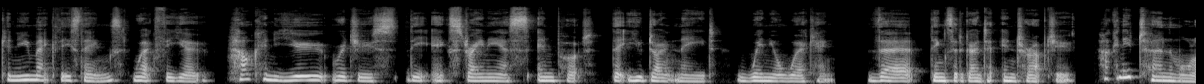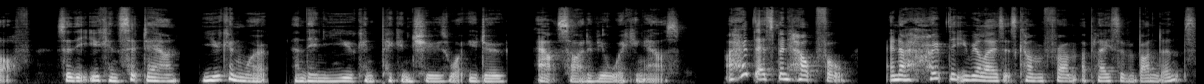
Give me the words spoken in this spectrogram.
can you make these things work for you? How can you reduce the extraneous input that you don't need when you're working? The things that are going to interrupt you. How can you turn them all off so that you can sit down, you can work, and then you can pick and choose what you do outside of your working hours. I hope that's been helpful. And I hope that you realize it's come from a place of abundance.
